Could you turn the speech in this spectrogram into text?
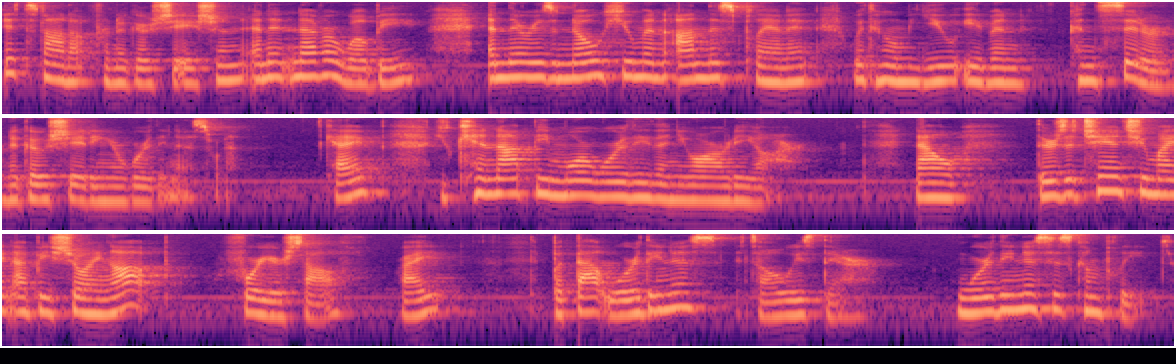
it's not up for negotiation and it never will be. And there is no human on this planet with whom you even consider negotiating your worthiness with okay? You cannot be more worthy than you already are. Now, there's a chance you might not be showing up for yourself, right? But that worthiness, it's always there. Worthiness is complete.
